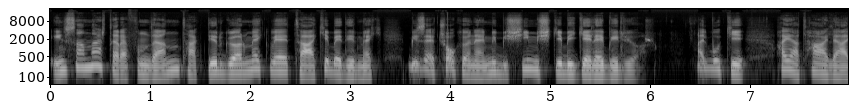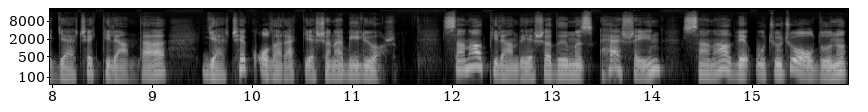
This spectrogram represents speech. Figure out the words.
İnsanlar tarafından takdir görmek ve takip edilmek bize çok önemli bir şeymiş gibi gelebiliyor. Halbuki hayat hala gerçek planda, gerçek olarak yaşanabiliyor. Sanal planda yaşadığımız her şeyin sanal ve uçucu olduğunu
